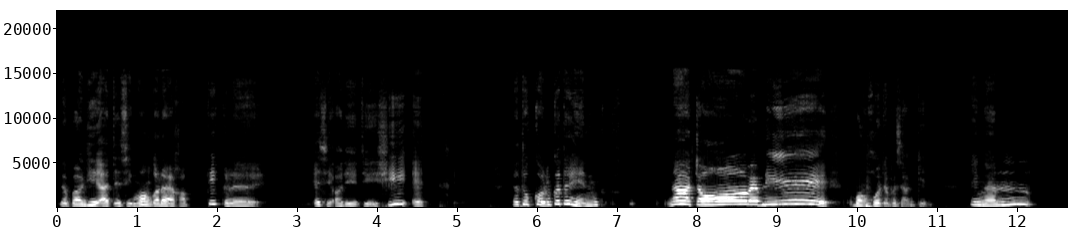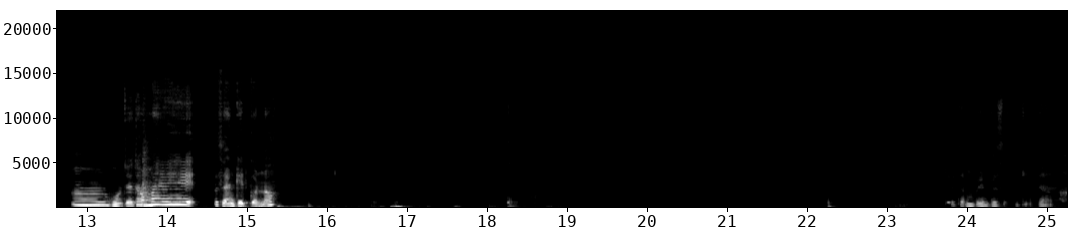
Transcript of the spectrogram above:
หรือบางทีอาจจะสีม่วงก็ได้ครับคลิกเลย S C R D T ชี้เอ็ดแล้วทุกคนก็จะเห็น หน้าจอแบบนี้บางคนจะภาษาอังกฤษถ้างั้น อืม ผมจะทำให้ภาษาอังกฤษก่อนเนาะจะจำเป็นภาษาอังกฤษได้ค่ะ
